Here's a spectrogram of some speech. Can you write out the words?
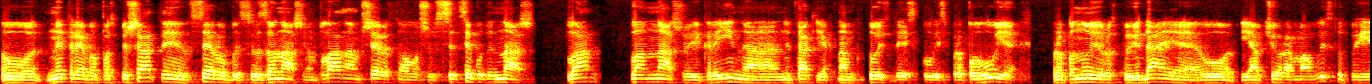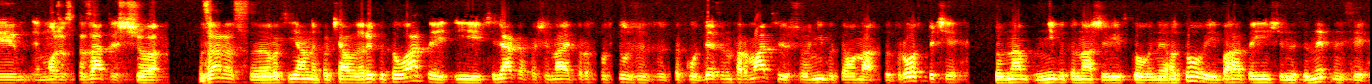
От не треба поспішати, все робиться за нашим планом. Ще раз наголошую, все це буде наш план, план нашої країни, а не так, як нам хтось десь колись пропагує, пропонує, розповідає. От я вчора мав виступ і можу сказати, що Зараз е, росіяни почали репетувати і всіляко починають розповсюджувати таку дезінформацію, що нібито у нас тут розпачі, що нам нібито наші військові не готові, і багато інші несенітниці.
